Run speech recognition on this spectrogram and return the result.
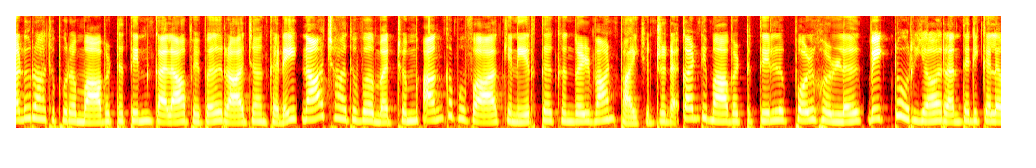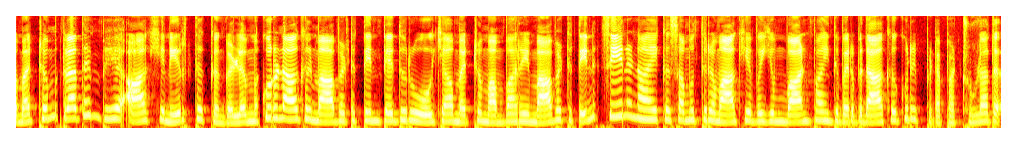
அனுராதபுரம் மாவட்டத்தின் கலாபெப ராஜாங்கனை நாச்சாதுவ மற்றும் அங்கமுவ ஆகிய நீர்த்தேக்கங்கள் வான்பாய்கின்றன. கண்டி மாவட்டத்தில் பொல்கொள்ள விக்டோரியா ரந்தனிக்கல மற்றும் ரதம்பே ஆகிய நீர்த்தேக்கங்களும் குருநாகல் மாவட்டத்தின் தெதுரு ஓயா மற்றும் அம்பாறை மாவட்டத்தின் சீனநாயக்க சமுத்திரம் ஆகியவையும் வான்பாய்ந்து வருவதாக குறிப்பிடப்பட்டுள்ளது.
